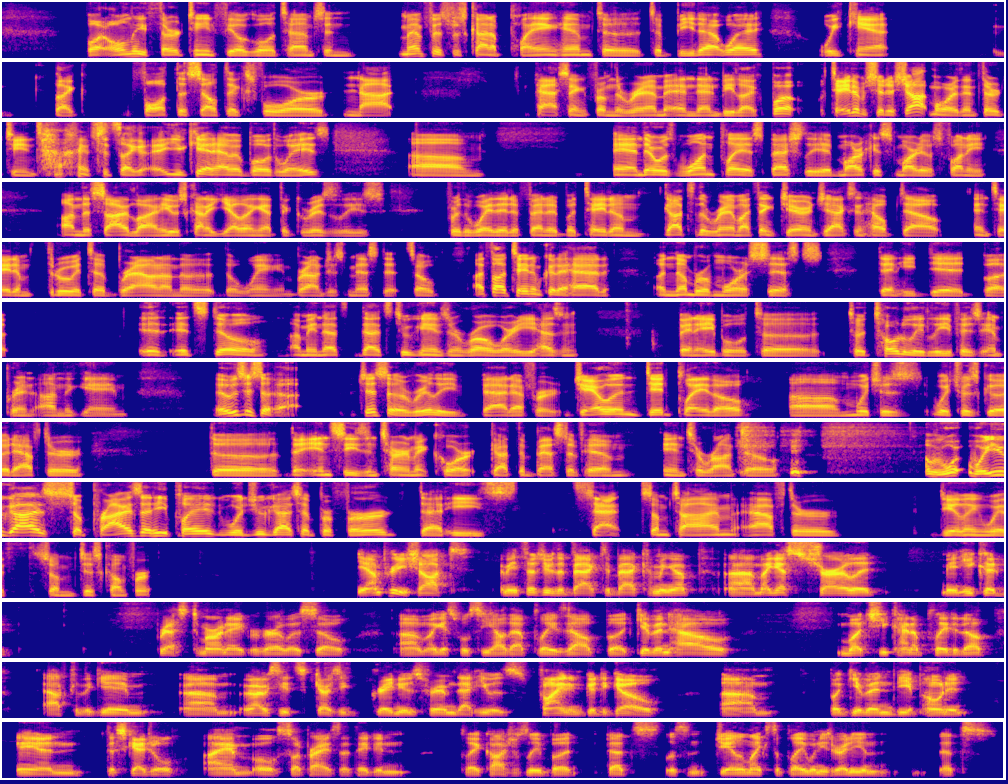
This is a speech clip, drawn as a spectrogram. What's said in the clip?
but only 13 field goal attempts and Memphis was kind of playing him to to be that way. We can't like fault the Celtics for not passing from the rim and then be like, "Well, Tatum should have shot more than 13 times." It's like you can't have it both ways. Um, and there was one play, especially at Marcus Smart. It was funny on the sideline. He was kind of yelling at the Grizzlies for the way they defended, but Tatum got to the rim. I think Jaren Jackson helped out and Tatum threw it to Brown on the the wing, and Brown just missed it. So I thought Tatum could have had a number of more assists than he did, but it, it's still. I mean, that's that's two games in a row where he hasn't been able to to totally leave his imprint on the game. It was just a just a really bad effort. Jaylen did play though, um, which is which was good after the the in season tournament court got the best of him in Toronto. were, you guys surprised that he played? Would you guys have preferred that he sat some time after dealing with some discomfort? Yeah, I'm pretty shocked. I mean, especially with the back to back coming up. Um, I guess Charlotte. I mean, he could rest tomorrow night regardless. So um, I guess we'll see how that plays out. But given how much he kind of played it up after the game, um, obviously it's obviously great news for him that he was fine and good to go. Um, but given the opponent and the schedule, I am a little surprised that they didn't play cautiously. But that's listen, Jaylen likes to play when he's ready, and that's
